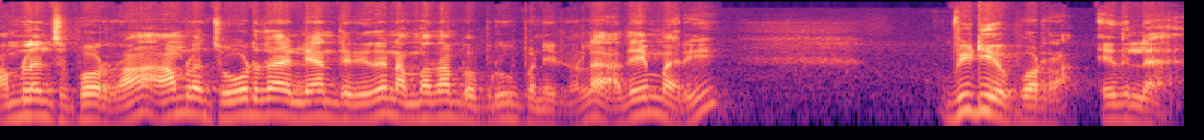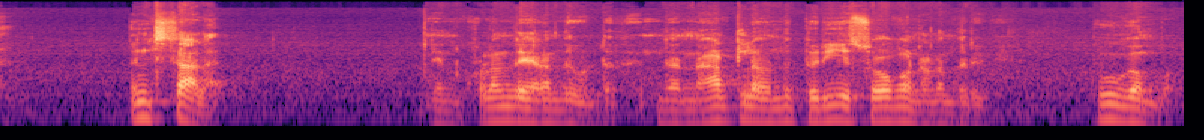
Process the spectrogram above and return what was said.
ஆம்புலன்ஸ் போடுறான். ஆம்புலன்ஸ் ஓடுதா இல்லையான்னு தெரியுது. நம்ம தான் இப்போ ப்ரூவ் பண்ணிடுறோம்ல அதே மாதிரி வீடியோ போடுறான். எதில்? இன்ஸ்டாவில் என் குழந்தை இறந்து விட்டது. இந்த நாட்டில் வந்து பெரிய சோகம் நடந்திருக்கு. பூகம்பம்.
